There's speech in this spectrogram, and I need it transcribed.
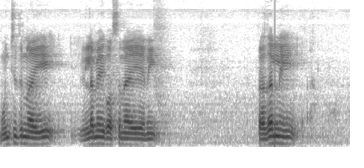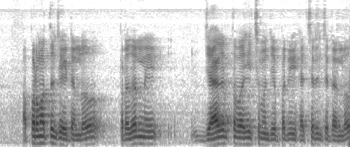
ముంచుతున్నాయి ఇళ్ళ మీదకి వస్తున్నాయి అని ప్రజల్ని అప్రమత్తం చేయటంలో ప్రజల్ని జాగ్రత్త వహించమని చెప్పని హెచ్చరించడంలో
